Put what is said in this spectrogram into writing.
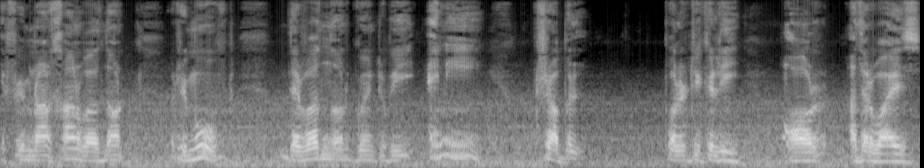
if Imran Khan was not removed, there was not going to be any trouble politically or otherwise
